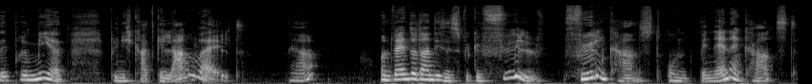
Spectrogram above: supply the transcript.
deprimiert? Bin ich gerade gelangweilt? Ja? Und wenn du dann dieses Gefühl fühlen kannst und benennen kannst,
